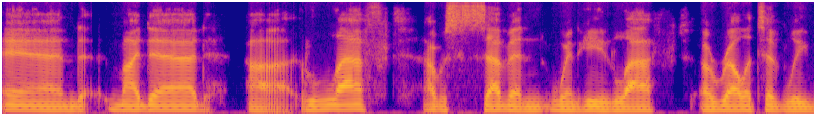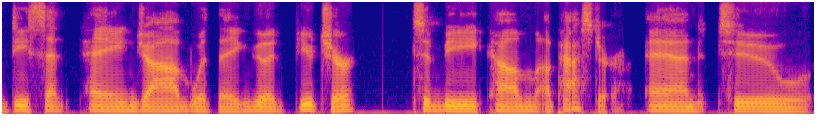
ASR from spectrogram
and my dad uh, left. I was seven when he left a relatively decent paying job with a good future to become a pastor and to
